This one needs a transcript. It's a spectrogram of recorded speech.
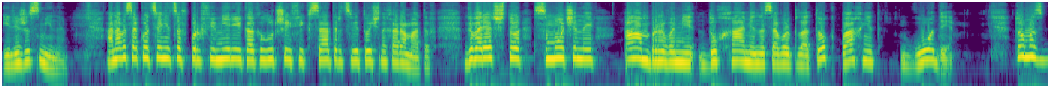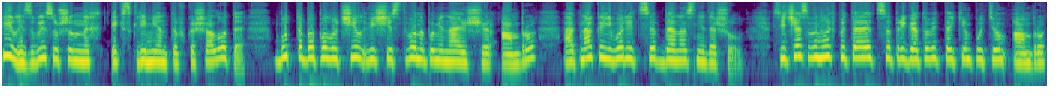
или жасмина. Она высоко ценится в парфюмерии как лучший фиксатор цветочных ароматов. Говорят, что смоченный амбровыми духами носовой платок пахнет годы. Томас Билл из высушенных экскрементов кашалота будто бы получил вещество, напоминающее амбру, однако его рецепт до нас не дошел. Сейчас вновь пытаются приготовить таким путем амбру,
